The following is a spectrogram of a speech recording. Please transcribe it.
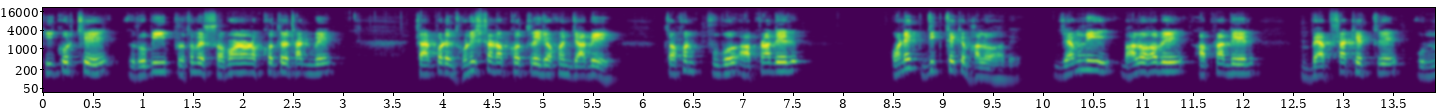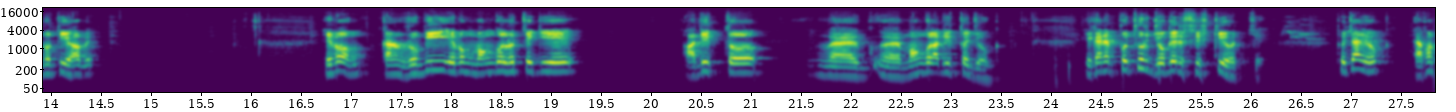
কী করছে? রবি প্রথমে শ্রবণা নক্ষত্রে থাকবে, তারপরে ধনিষ্ঠা নক্ষত্রে যখন যাবে, তখন আপনাদের অনেক দিক থেকে ভালো হবে। যেমনি ভালো হবে আপনাদের ব্যবসা ক্ষেত্রে উন্নতি হবে। এবং কারণ রবি এবং মঙ্গল হচ্ছে গিয়ে আদিত্য মঙ্গল আদিত্য যোগ। এখানে প্রচুর যোগের সৃষ্টি হচ্ছে। তো যাই হোক, এখন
